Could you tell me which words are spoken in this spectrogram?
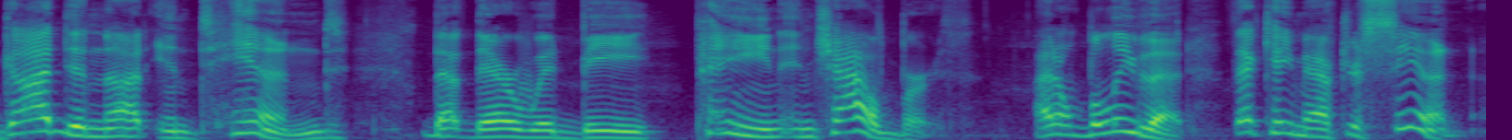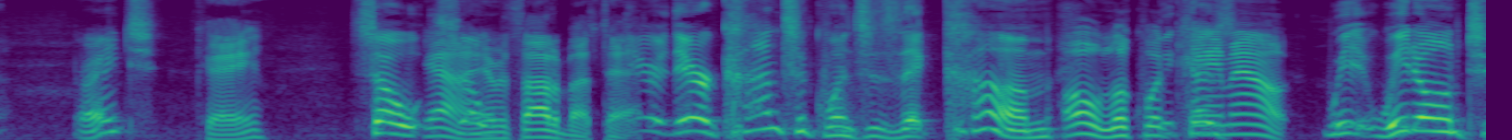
God did not intend that there would be pain in childbirth. I don't believe that. That came after sin, right? Okay. So, Yeah, so I never thought about that. there, there are consequences that come. Oh, look what came out. We, we don't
